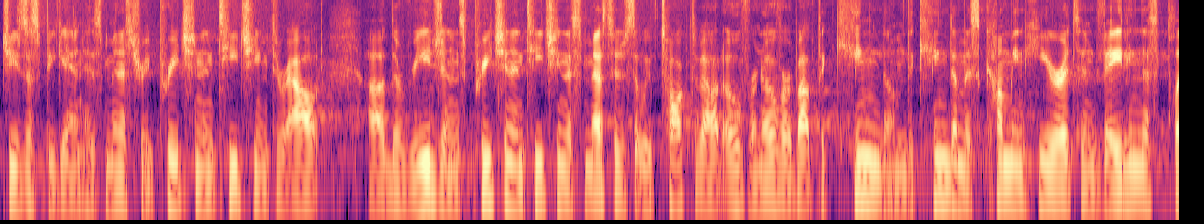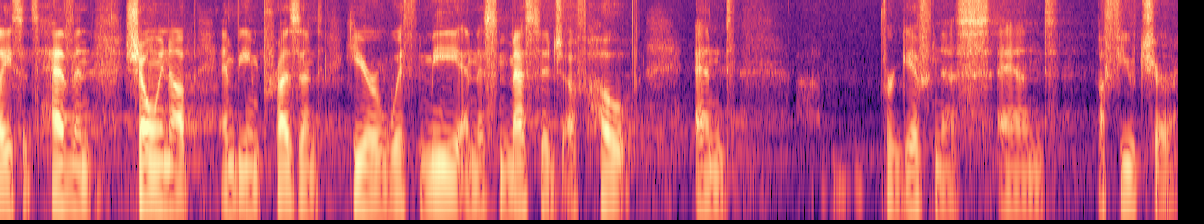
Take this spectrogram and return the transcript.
Jesus began his ministry, preaching and teaching throughout uh, the regions, preaching and teaching this message that we've talked about over and over about the kingdom. The kingdom is coming here, it's invading this place, it's heaven showing up and being present here with me, and this message of hope and forgiveness and a future.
